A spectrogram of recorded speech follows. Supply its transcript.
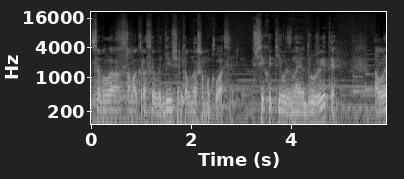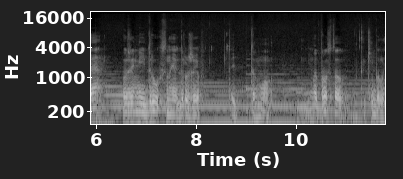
Це була сама красива дівчинка в нашому класі. Всі хотіли з нею дружити, але вже мій друг з нею дружив. Тому ми просто такі були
